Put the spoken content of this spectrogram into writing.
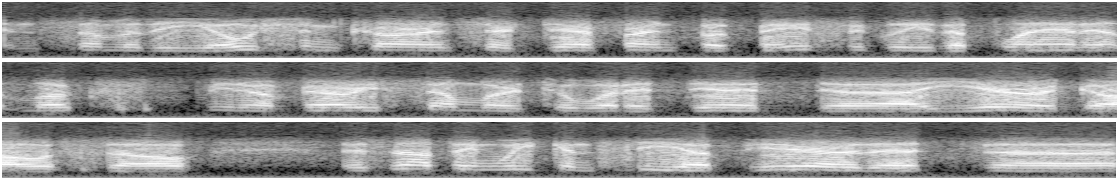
and some of the ocean currents are different. But basically, the planet looks, you know, very similar to what it did uh, a year ago. So there's nothing we can see up here that uh,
